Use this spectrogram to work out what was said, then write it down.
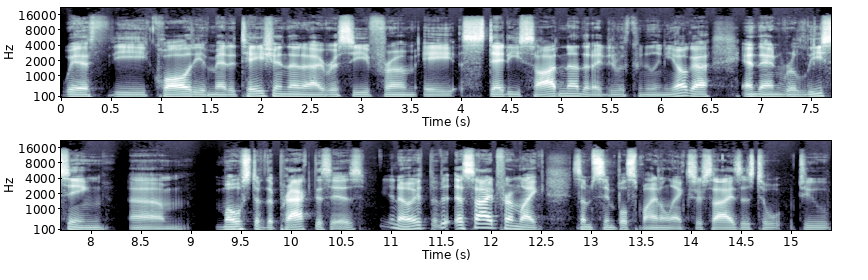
with the quality of meditation that I received from a steady sadhana that I did with Kundalini Yoga, and then releasing um, most of the practices. You know, aside from like some simple spinal exercises to to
